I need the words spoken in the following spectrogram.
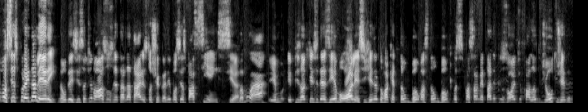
vocês por ainda lerem. Não desistam de nós, os retardatários. Estou chegando em vocês, paciência. Vamos lá. Emo- episódio 510 emo. Olha, esse gênero do rock é tão bom, mas tão bom que vocês passaram metade do episódio falando de outro gênero.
